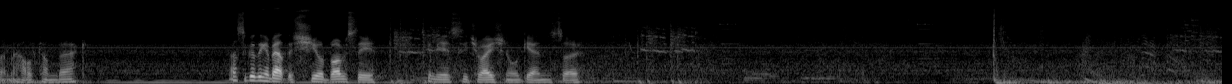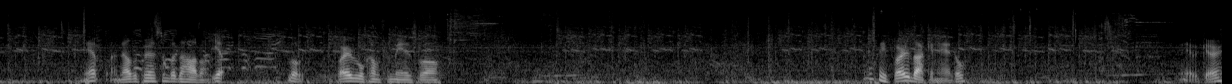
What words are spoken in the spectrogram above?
Let my health come back. That's the good thing about this shield, but obviously it's going to be a situational again, so... Yep, another person with a hard on. Yep. Look, Brave will come for me as well. Think Boba can handle. There we go.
